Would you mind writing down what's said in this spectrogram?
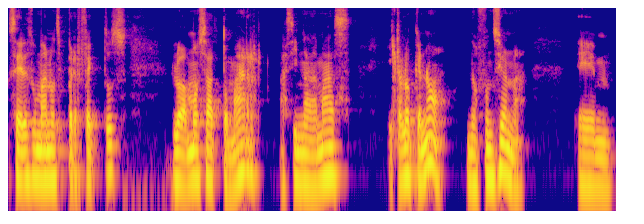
seres humanos perfectos, lo vamos a tomar así nada más. Y claro que no, no funciona. Em,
